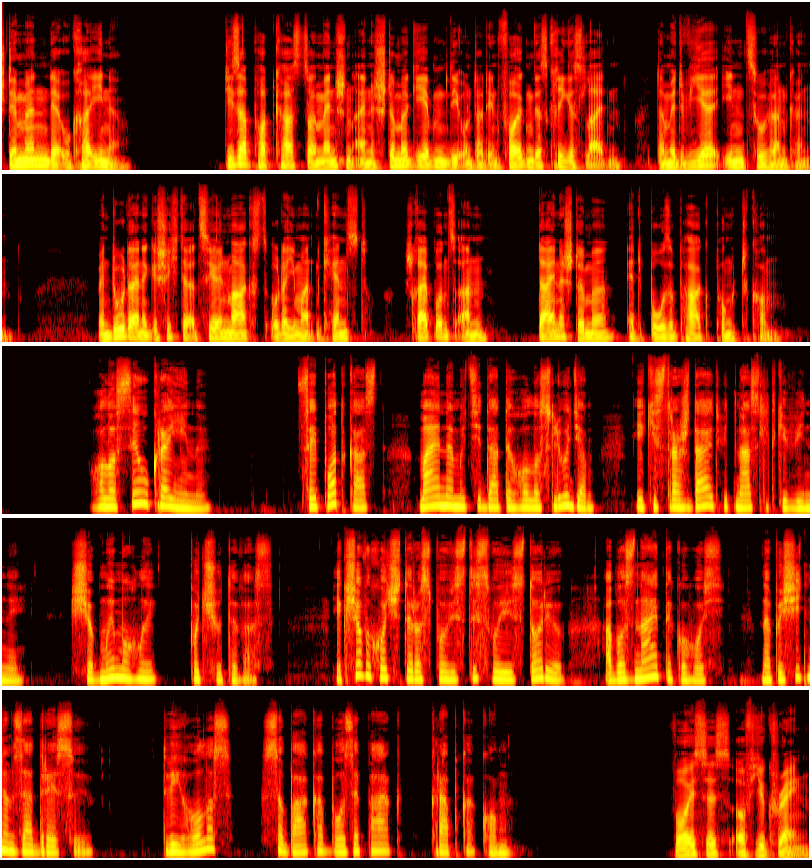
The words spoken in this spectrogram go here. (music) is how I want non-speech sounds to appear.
Stimmen der Ukraine. Dieser Podcast soll Menschen eine Stimme geben, die unter den Folgen des Krieges leiden, damit wir ihnen zuhören können. Wenn du deine Geschichte erzählen magst oder jemanden kennst, schreib uns an deine Stimme at bosepark.com. Голоси України. Цей подкаст має на меті дати голос людям, які страждають від наслідків війни, щоб ми могли почути вас. Якщо ви хочете розповісти свою історію або знаєте когось, напишіть нам за адресою твій голос собакабозепарк.com Voices of Ukraine.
